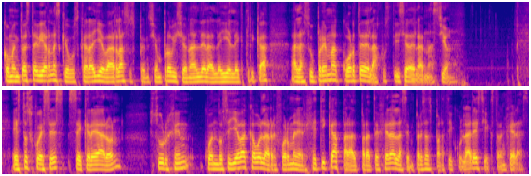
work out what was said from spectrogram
comentó este viernes que buscará llevar la suspensión provisional de la ley eléctrica a la Suprema Corte de la Justicia de la Nación. Estos jueces se crearon, surgen cuando se lleva a cabo la reforma energética para proteger a las empresas particulares y extranjeras,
